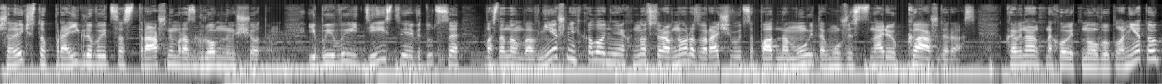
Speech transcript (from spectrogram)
человечество проигрывается страшным разгромным счетом, и боевые действия ведутся в основном во внешних колониях, но все равно разворачиваются по одному и тому же сценарию каждый раз. Ковенант находит новую планету,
